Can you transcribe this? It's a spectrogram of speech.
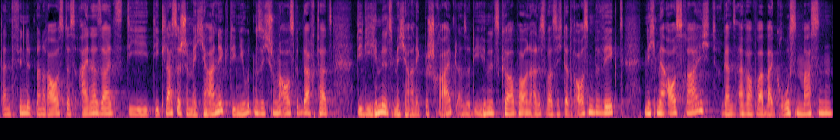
dann findet man raus, dass einerseits die, die klassische Mechanik, die Newton sich schon ausgedacht hat, die die Himmelsmechanik beschreibt, also die Himmelskörper und alles, was sich da draußen bewegt, nicht mehr ausreicht. Ganz einfach, weil bei großen Massen,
